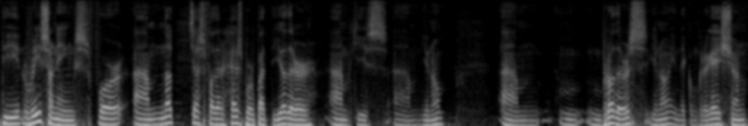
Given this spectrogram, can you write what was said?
the reasonings for um, not just Father Hesburgh but the other um, his um, you know um, brothers you know in the congregation,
